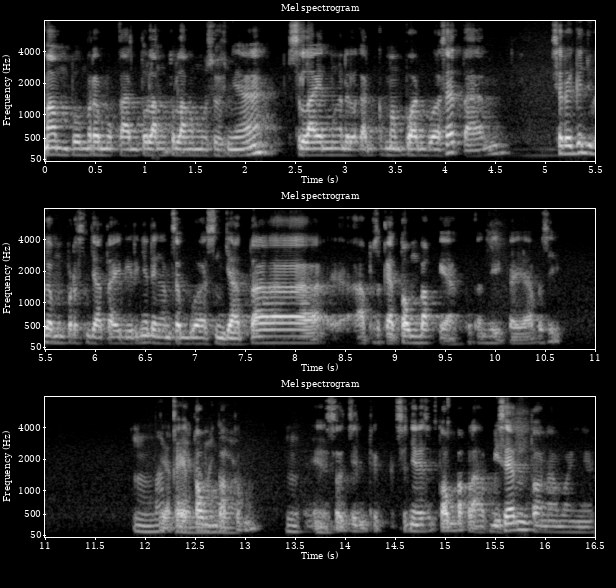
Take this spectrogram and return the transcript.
mampu meremukan tulang-tulang musuhnya. Selain mengandalkan kemampuan buah setan, Shirohige juga mempersenjatai dirinya dengan sebuah senjata apa sih kayak tombak ya, bukan sih kayak apa sih? Hmm, Ya kayak ya tombak namanya? ya? Hmm, Ya, sejenis, sejenis tombak lah, Bisento namanya.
